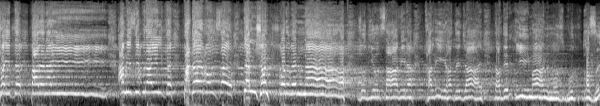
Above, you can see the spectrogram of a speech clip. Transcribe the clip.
সইতে পারে নাই। আমি জিব্রাইলকে পাঠায় বলছে, টেনশন করবেন না। যদিও সাহাবিরা খালি হাতে যায়, তাদের ইমান মজবুত আছে।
